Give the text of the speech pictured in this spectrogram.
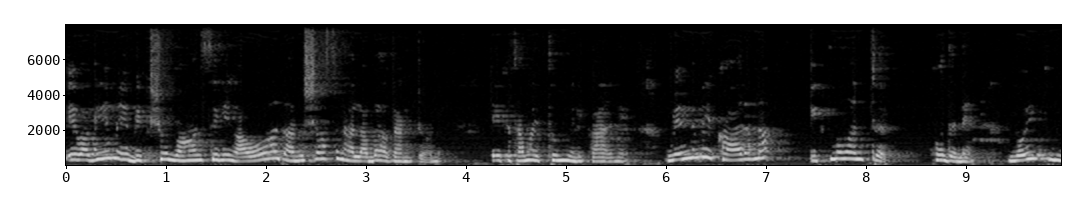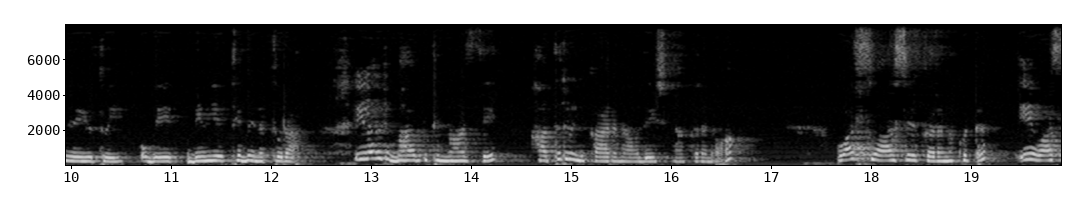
ඒ වගේම මේ භික්ෂූන් වහන්සේගෙන් අවවාද අනුශාසනා ලබා ගන්න ඕනේ. ඒක තමයි තුන්වෙනි කාරණය. මෙන්න මේ කාරණා ඉක්මවන්ට හොඳ නැහැ. නොඉක්මිය යුතුයි ඔබේ දිව්‍ය තිබෙන තුරා. ඊළඟට භාග්‍යතුන් වහන්සේ හතරවෙනි කාරණාව දේශනා කරනවා. වස් වාසය කරනකොට ඒ වස්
